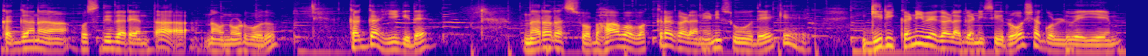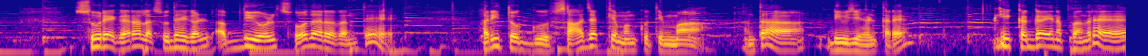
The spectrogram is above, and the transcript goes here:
ಕಗ್ಗನ ಹೊಸದಿದ್ದಾರೆ ಅಂತ ನಾವು ನೋಡ್ಬೋದು. ಕಗ್ಗ ಹೀಗಿದೆ. ನರರ ಸ್ವಭಾವ ವಕ್ರಗಳ ನೆಣಿಸುವುದೇಕೆ? ಗಿರಿ ಕಣಿವೆಗಳ ಗಣಿಸಿ ರೋಷಗೊಳ್ಳುವೆ ಏಂ ಸುರೆಗರಲ ಸುಧೆಗಳ್ ಅಬ್ದಿಯೋಳ್ ಸೋದರರಂತೆ? ಹರಿತೊಗ್ಗು ಸಾಜಕ್ಕೆ ಮಂಕುತಿಮ್ಮ ಅಂತ ಡಿ ವಿ ಜಿ ಹೇಳ್ತಾರೆ. ಈ ಕಗ್ಗ ಏನಪ್ಪ ಅಂದರೆ,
